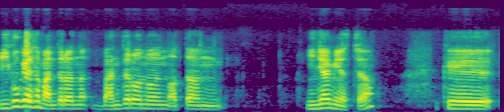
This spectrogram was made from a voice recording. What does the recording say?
미국에서 만들어 만들어 놓은 어떤 이념이었죠. 그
